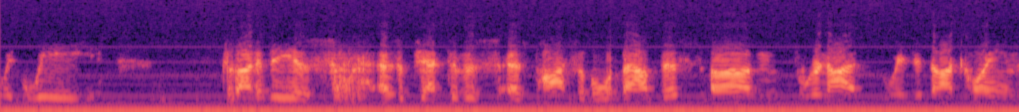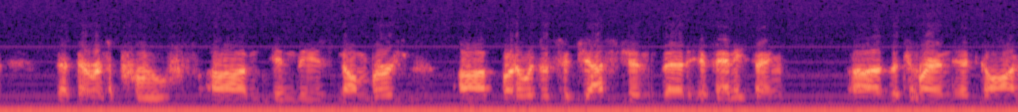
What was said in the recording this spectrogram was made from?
we, we try to be as as objective as, as possible about this. Um, we're not we did not claim that there was proof um, in these numbers, uh, but it was a suggestion that if anything, uh, the trend had gone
